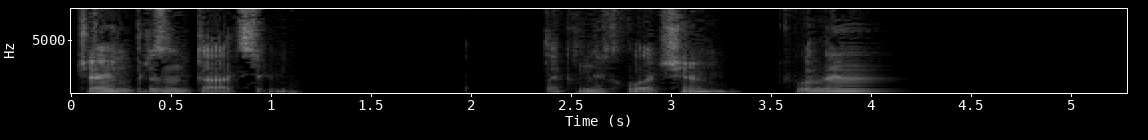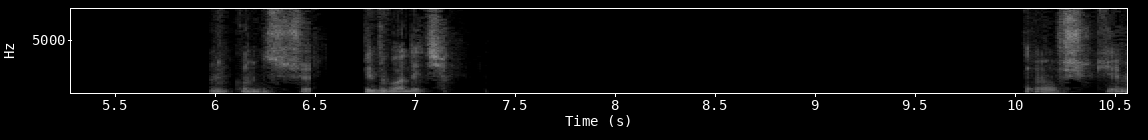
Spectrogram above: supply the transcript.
Чаємо презентацію. Так, не хоче. Хвилинку що підводить. Трошки.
